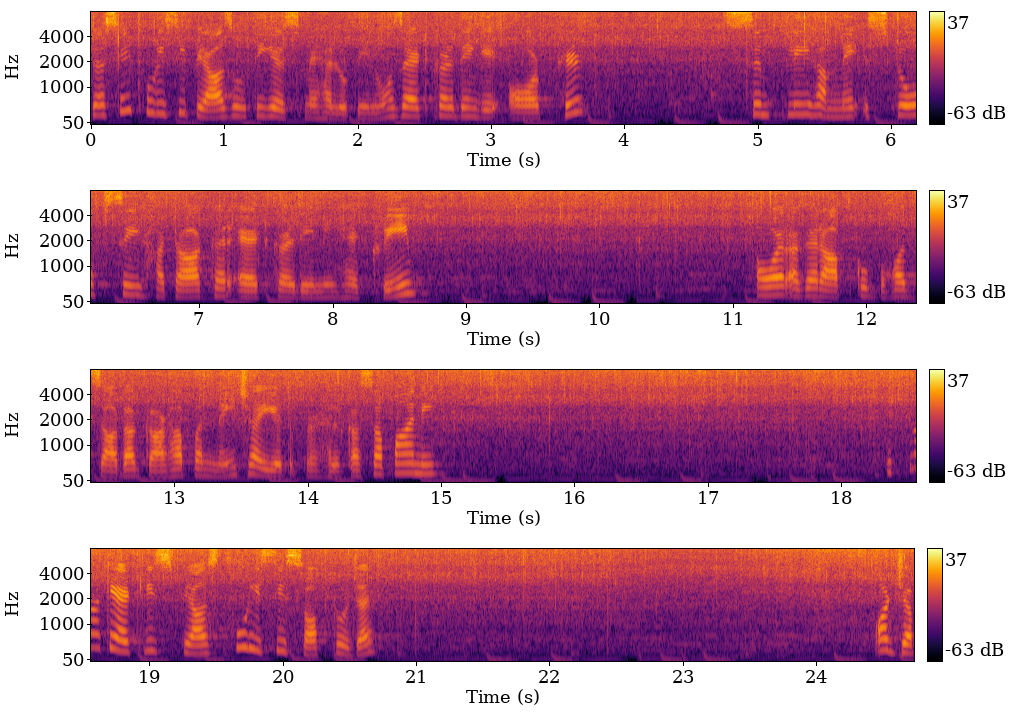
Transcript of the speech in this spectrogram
जैसे ही थोड़ी सी प्याज होती है, इसमें हेलोपिनोज ऐड कर देंगे और फिर सिंपली हमने स्टोव से हटाकर ऐड कर देनी है क्रीम और अगर आपको बहुत ज़्यादा गाढ़ापन नहीं चाहिए तो फिर हल्का सा पानी. इतना कि एटलीस्ट प्याज थोड़ी सी सॉफ्ट हो जाए. और जब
